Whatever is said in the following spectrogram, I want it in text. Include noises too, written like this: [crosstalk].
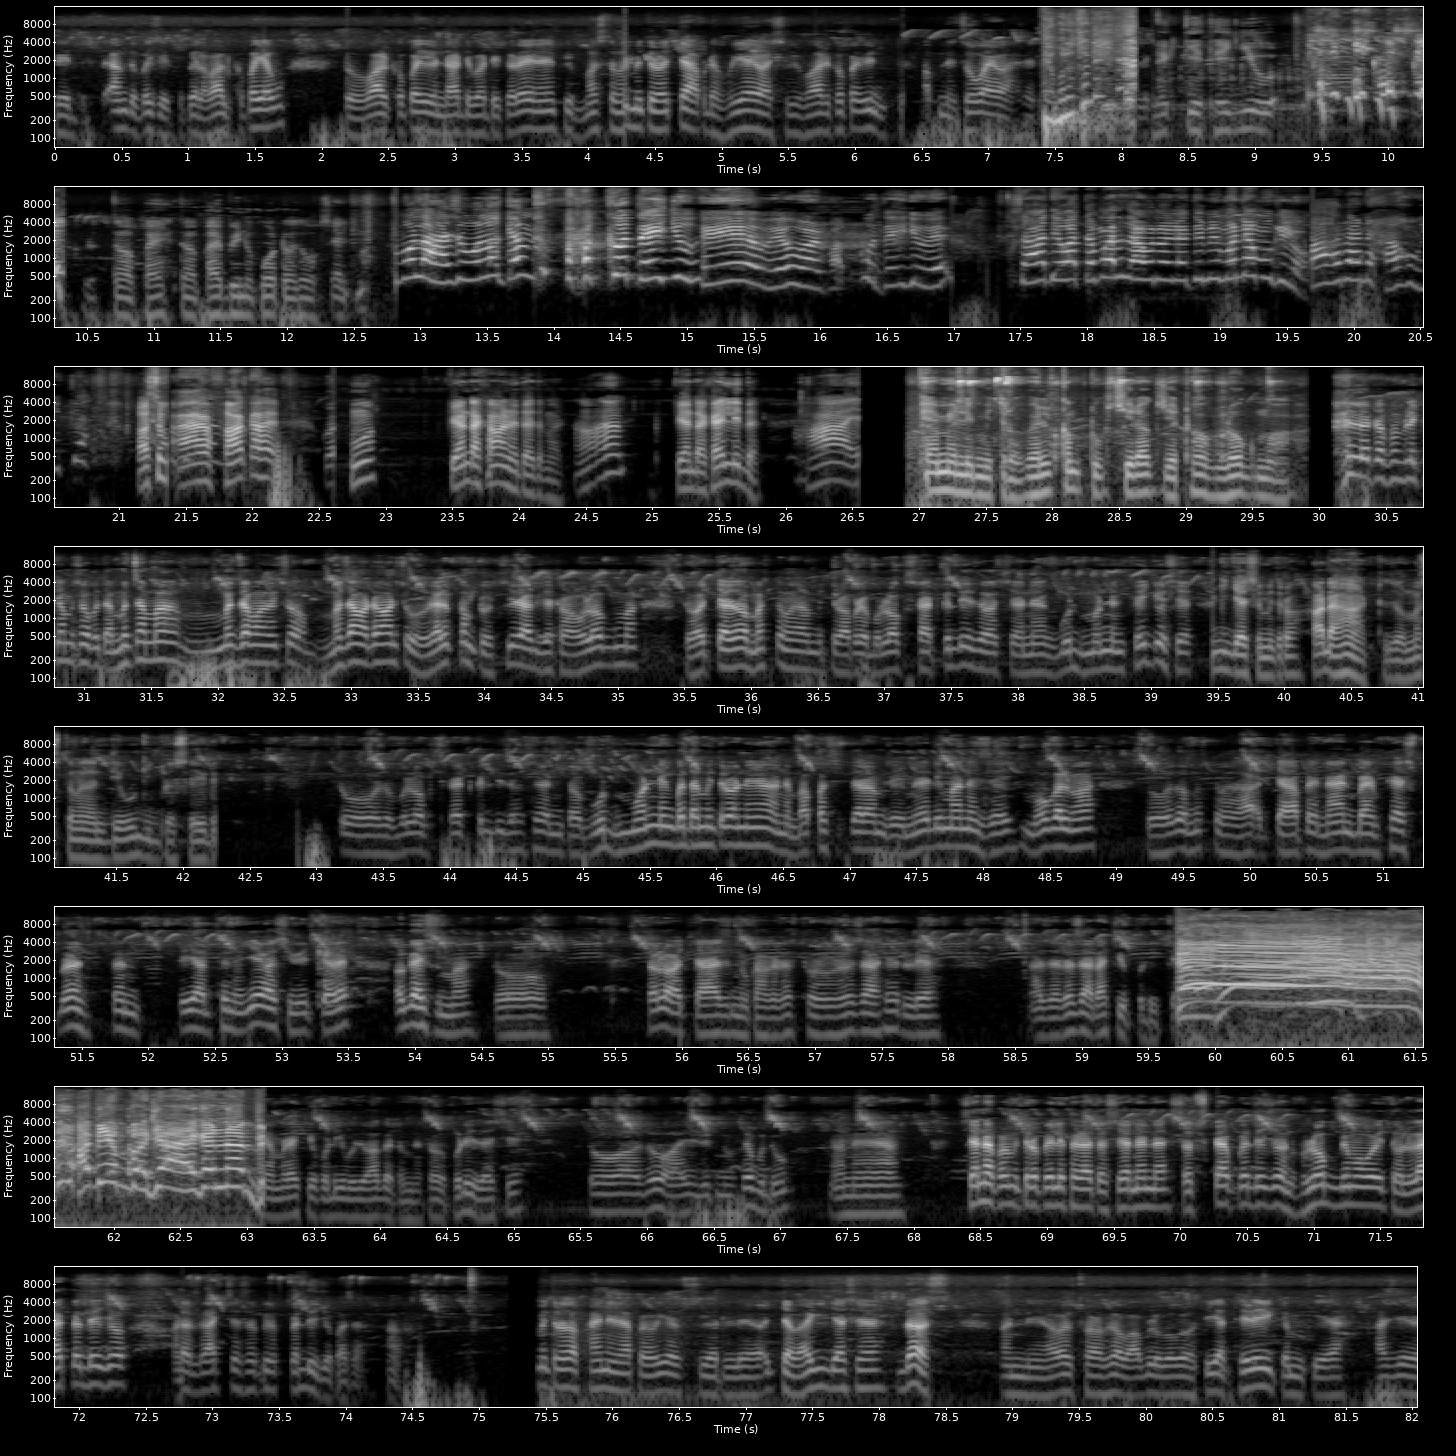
કહી દઈશ આમ તો પછી પહેલાં વાળ કપાઈ આવું. તો વાળ કપાવીને દાટી બાટી કરાવી નાખી મસ્ત મિત્રો અત્યારે આપણે ભઈ આવ્યા છીએ વાળ કપાવીને. તો આપણે જોવા આવ્યા છે. નક્કી થઈ ગયું. તો ભાઈ તો ભાભીનો ફોટો જો સેલ્ફમાં બોલો હાજર બોલો કેમ? પાક્કું થઈ ગયું. હે વ્યવહાર પાક્કું થઈ ગયું હે. સા દેવા તમારે જવાનું ને તમે મને મોકલ્યો. આહરા ને હા હું ઇત્યા અસુ આ ફાકા હે. હું? પેંડા ખાવાના હતા તમારે? હા પેંડા ખાઈ લીધા? હા ફેમિલી મિત્રો વેલકમ ટુ ચિરાગ જેઠો વ્લોગમાં હેલો તો ફેમિલી કેમ છો બધા? મજામાં? મજામાં છો. મજામાં રહેવાનું છું. વેલકમ ટુ ચિરાગ જેઠો વ્લોગમાં તો અત્યારે મસ્ત મજા મિત્રો આપણે બ્લોગ સ્ટાર્ટ કરી દીધો છે અને ગુડ મોર્નિંગ થઈ ગયો છે. ઉગી ગયા છે મિત્રો, સાડા આઠ. જો મસ્ત મજા દી ઉગી ગયો છે. તો બ્લોગ સ્ટાર્ટ કરી દીધો છે અને તો ગુડ મોર્નિંગ બધા મિત્રોને અને બાપા સીતારામ, જય મેડીમાં ને જય મોગલમાં. તો જો મસ્ત અત્યારે આપણે નાઇન બાઇન ફ્રેશ બેન તૈયાર થઈને ગયા છીએ અત્યારે અગાસીમાં. તો ચલો અત્યારે આજનું રસ થોડું રજા છે એટલે આજે રજા રાખવી પડી કે. અભી મજા આયેગા ના એમ રાખવી પડી બધું આગળ તમને ખબર પડી જશે. તો જો આ રીતનું છે બધું. અને ચેનલ પર મિત્રો પહેલી ફેરા તો ચેનલને સબસ્ક્રાઈબ કરી દેજો અને વ્લોગ ગેમો હોય તો લાઈક કરી દેજો. અને લાઈક છે સબસ્ક્રાઈબ કરી દેજો પાછા. હા. મિત્રો તો ફાઇનલી આપણે હોઈએ છીએ એટલે અત્યારે વાગી ગયા છે દસ. અને હવે થોડાક થોડા બાબલો બાબલો તૈયાર થઈ રહી કેમ કે આજે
